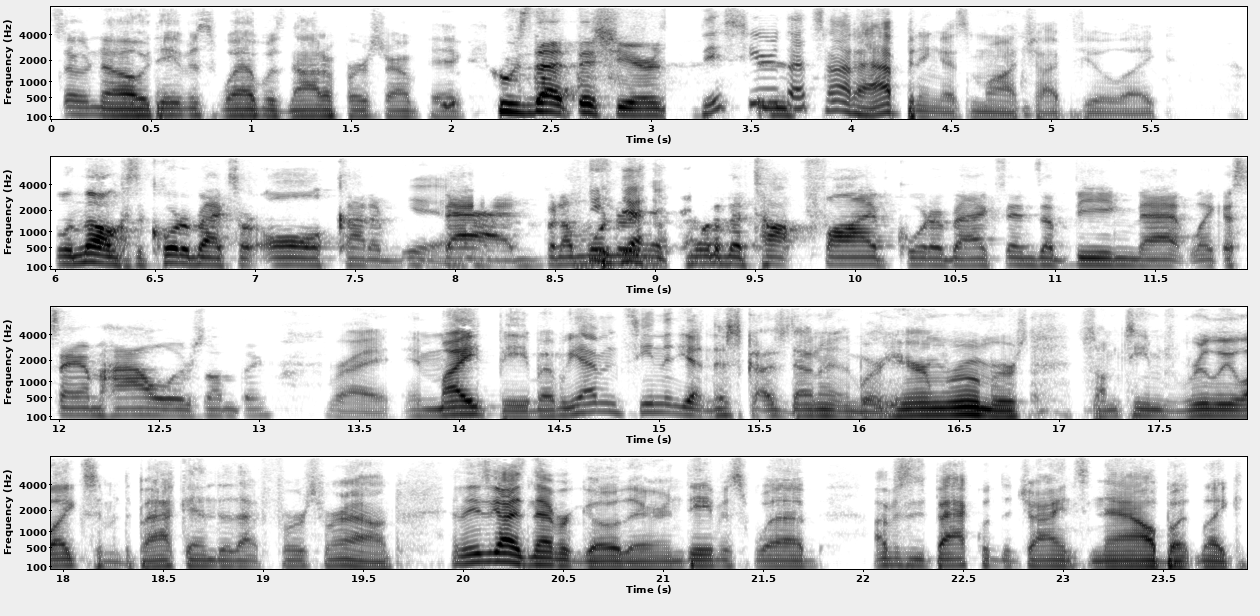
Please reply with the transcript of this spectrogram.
So no, Davis Webb was not a first round pick. Who's that this year? This year, that's not happening as much. I feel like. Well, no, because the quarterbacks are all kind of yeah. bad. But I'm wondering yeah. if one of the top five quarterbacks ends up being that, like a Sam Howell or something. Right. It might be, but we haven't seen it yet. This guy's done it. We're hearing rumors. Some teams really likes him at the back end of that first round. And these guys never go there. And Davis Webb, obviously, he's back with the Giants now, but like,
